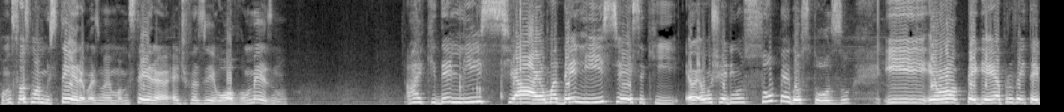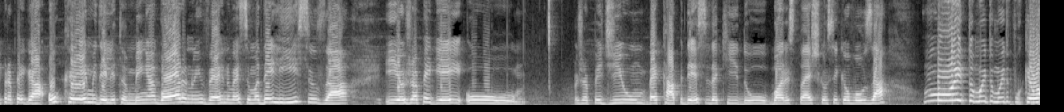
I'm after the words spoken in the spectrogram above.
Como se fosse uma misteira, mas não é uma misteira, é de fazer waffle mesmo. Ai, que delícia! É uma delícia esse aqui. É, é um cheirinho super gostoso. E eu peguei, aproveitei para pegar o creme dele também. Agora no inverno vai ser uma delícia usar. E eu já peguei o eu já pedi um backup desse daqui do Body Splash que eu sei que eu vou usar muito, muito, muito porque eu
